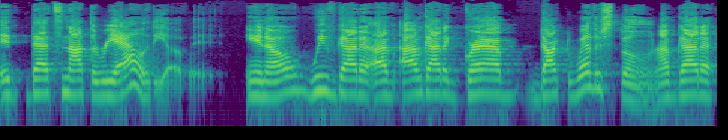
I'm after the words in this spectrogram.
it, that's not the reality of it. You know, we've got to, I've, I've got to grab Dr. Weatherspoon. I've got to,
